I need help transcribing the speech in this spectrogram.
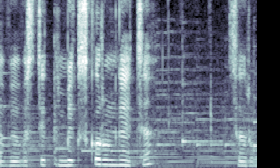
आता व्यवस्थित मिक्स करून घ्यायचं सर्व.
